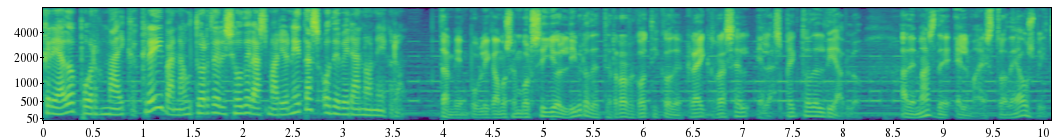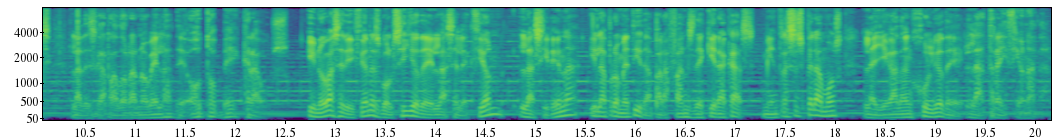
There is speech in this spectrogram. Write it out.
creado por Mike Craven, autor del show de las marionetas o de Verano Negro. También publicamos en bolsillo el libro de terror gótico de Craig Russell, El aspecto del diablo, además de El maestro de Auschwitz, la desgarradora novela de Otto B. Kraus. Y nuevas ediciones bolsillo de La selección, La sirena y La prometida para fans de Kira Kass, mientras esperamos la llegada en julio de La traicionada.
